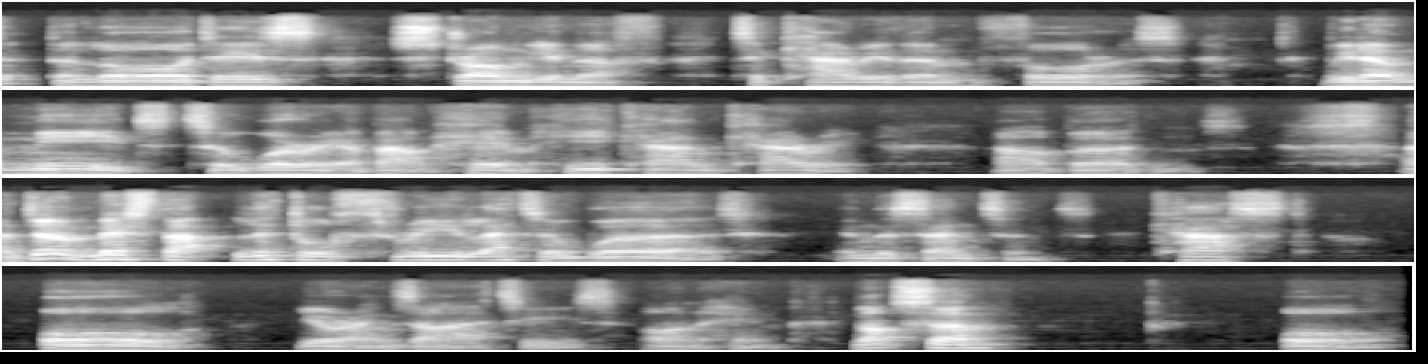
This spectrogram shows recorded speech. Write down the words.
the Lord is strong enough to carry them for us. We don't need to worry about Him, He can carry our burdens. And don't miss that little three letter word in the sentence cast all your anxieties on Him. Not some, all.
